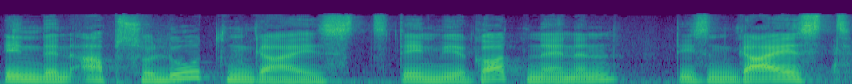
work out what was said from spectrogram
in den absoluten Geist, den wir Gott nennen, diesen Geist,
